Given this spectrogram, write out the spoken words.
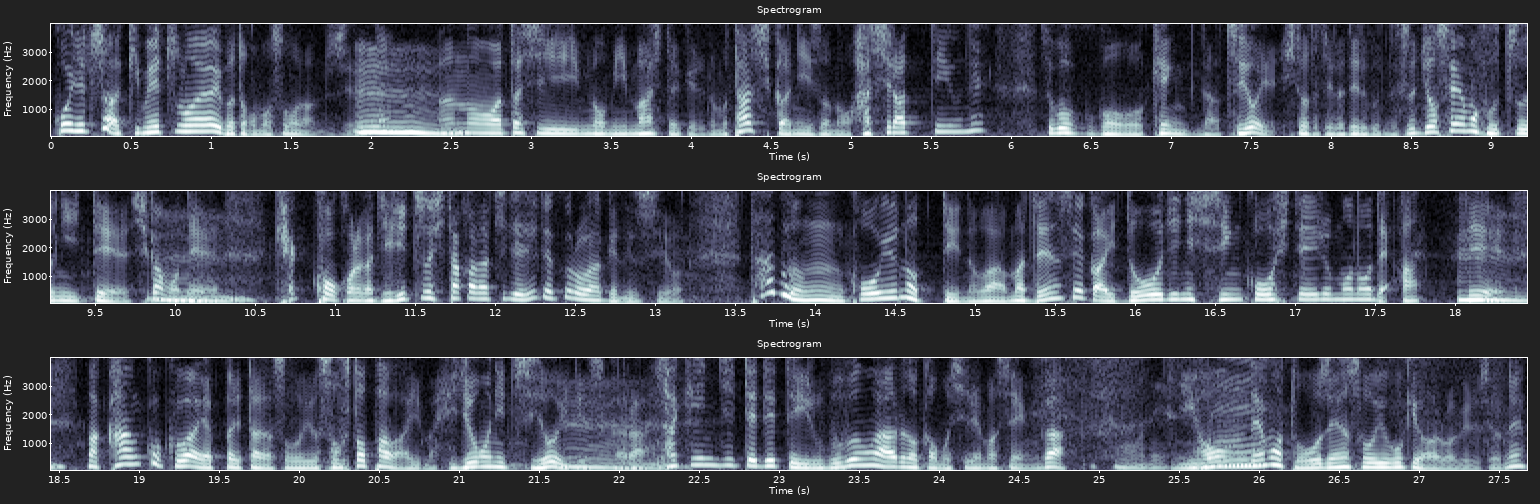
これ実は「鬼滅の刃」とかもそうなんですよね、うん、あの私も見ましたけれども確かにその柱っていうねすごくこう剣が強い人たちが出てくるんです。女性も普通にいてしかかもね、結構これが自立した形で出てくるわけですよ。多分こういうのっていうのは、まあ、全世界同時に進行しているものであって、まあ、韓国はやっぱりただそういうソフトパワー、今、非常に強いですから、先んじて出ている部分はあるのかもしれませんが、ね、日本でも当然そういう動きはあるわけですよね。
